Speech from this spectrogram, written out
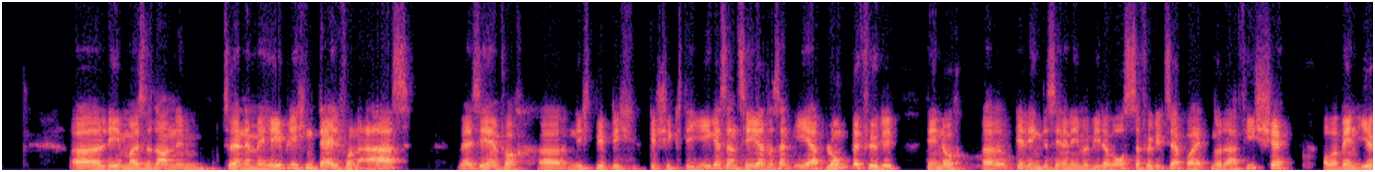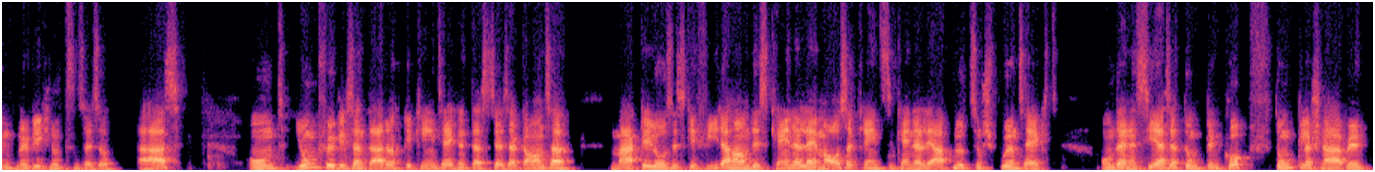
äh, leben also dann im, zu einem erheblichen Teil von Aas weil sie einfach äh, nicht wirklich geschickte Jäger sind. Seeadler sind eher plumpe Vögel. Dennoch äh, gelingt es ihnen immer wieder, Wasservögel zu erbeuten oder auch Fische. Aber wenn irgend möglich, nutzen sie also Aas. Und Jungvögel sind dadurch gekennzeichnet, dass sie also ein ganz makelloses Gefieder haben, das keinerlei Mausergrenzen, keinerlei Abnutzungsspuren zeigt und einen sehr, sehr dunklen Kopf, dunkler Schnabel,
